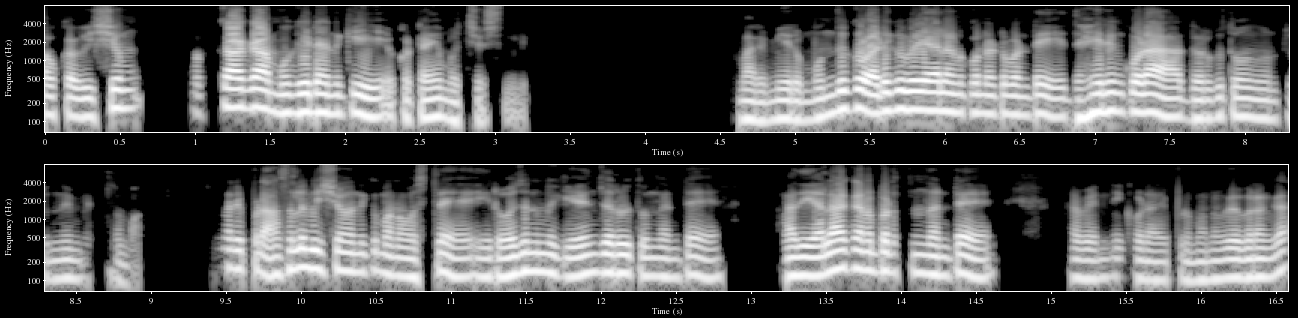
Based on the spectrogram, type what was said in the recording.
ఒక విషయం పక్కాగా ముగియడానికి ఒక టైం వచ్చేసింది. మరి మీరు ముందుకు అడుగు వేయాలనుకున్నటువంటి ధైర్యం కూడా దొరుకుతూ ఉంటుంది మిత్రమా. మరి ఇప్పుడు అసలు విషయానికి మనం వస్తే ఈ రోజున మీకు ఏం జరుగుతుందంటే అది ఎలా కనపడుతుందంటే అవన్నీ కూడా ఇప్పుడు మనం వివరంగా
